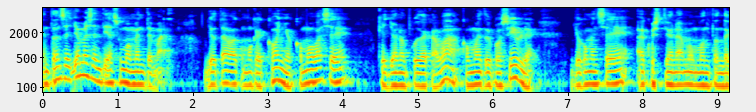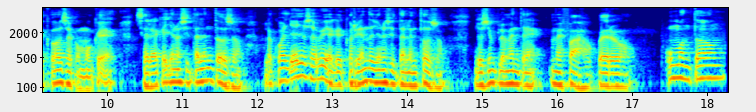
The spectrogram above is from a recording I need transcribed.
Entonces yo me sentía sumamente mal yo estaba como que, coño, ¿cómo va a ser que yo no pude acabar? ¿Cómo es posible? Yo comencé a cuestionarme un montón de cosas, como que, ¿será que yo no soy talentoso? Lo cual ya yo sabía que corriendo yo no soy talentoso. Yo simplemente me fajo, pero un montón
